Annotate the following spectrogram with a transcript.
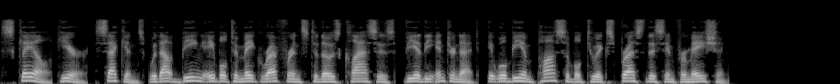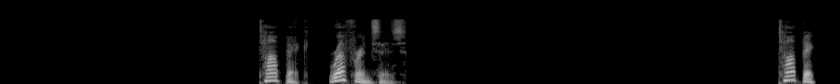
Scale here seconds without being able to make reference to those classes via the internet it will be impossible to express this information. Topic References Topic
